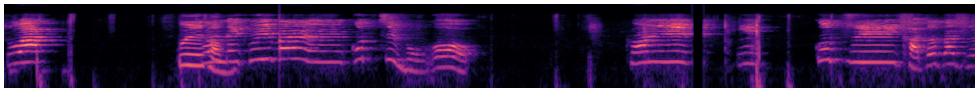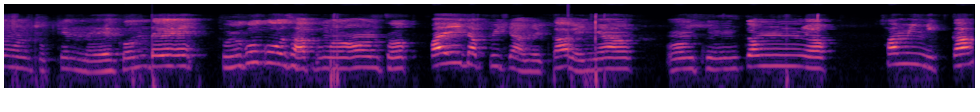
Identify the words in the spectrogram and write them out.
좋아. 꿀섬. 그런데 꿀벌은 꽃을 먹어. 그러니 이 꽃을 가져다 주면 좋겠네. 그런데 돌고고 잡으면 더 빨리 잡히지 않을까? 왜냐면 공격력 3이니까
